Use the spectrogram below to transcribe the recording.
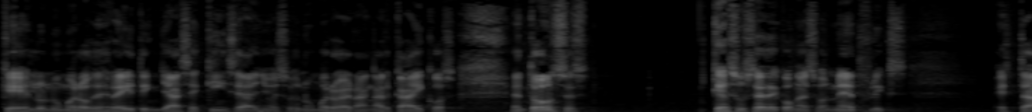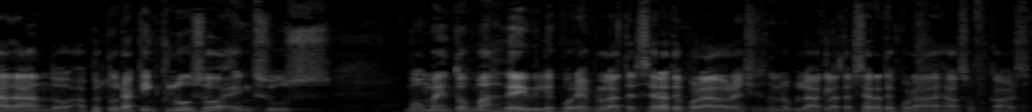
que es los números de rating. Ya hace 15 años esos números eran arcaicos. Entonces, ¿qué sucede con eso? Netflix está dando apertura que incluso en sus momentos más débiles, por ejemplo, la tercera temporada de Orange is the New Black, la tercera temporada de House of Cards,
